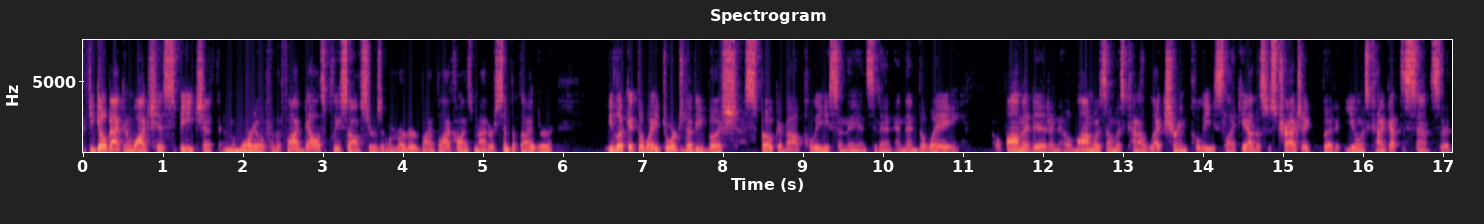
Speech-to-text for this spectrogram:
if you go back and watch his speech at the memorial for the five Dallas police officers that were murdered by Black Lives Matter sympathizer, you look at the way George W. Bush spoke about police and the incident, and then the way Obama did, and Obama was almost kind of lecturing police, like, "Yeah, this was tragic," but you almost kind of got the sense that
